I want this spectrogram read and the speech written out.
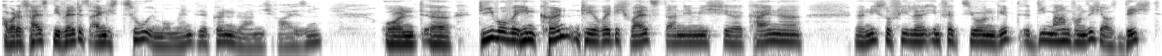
Aber das heißt, die Welt ist eigentlich zu im Moment. Wir können gar nicht reisen. Und äh, die, wo wir hin könnten, theoretisch, weil es da nämlich äh, keine, äh, nicht so viele Infektionen gibt, die machen von sich aus dicht.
